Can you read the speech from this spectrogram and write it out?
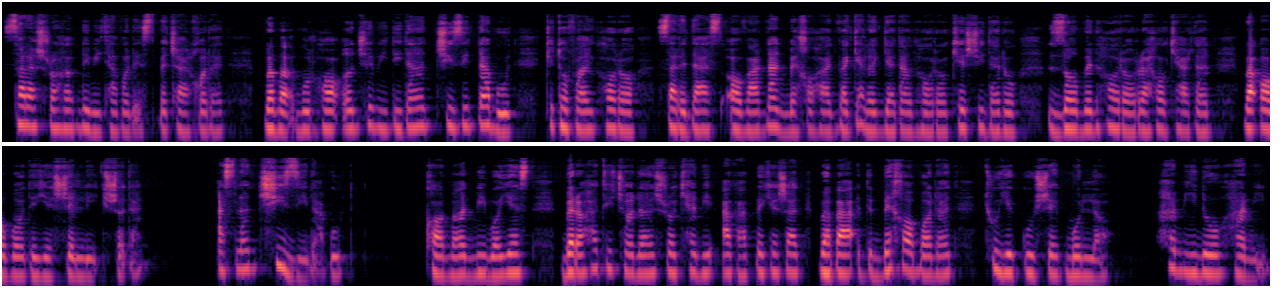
سرش را هم نمی‌توانست بچرخاند و مأمورها آنچه می‌دیدند چیزی نبود که تفنگها را سر دست آوردن بخواهد و گلنگدنها را کشیدن و زامنها را رها کردن و آماده شلیک شدن. اصلا چیزی نبود. کارمند میبایست به راحتی چانهاش را کمی عقب بکشد و بعد بخواباند توی گوش ملا. همین و همین.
